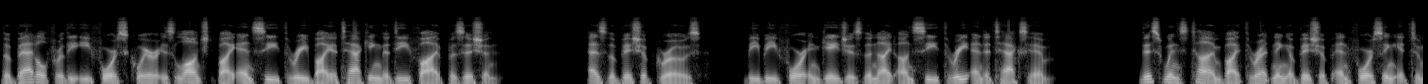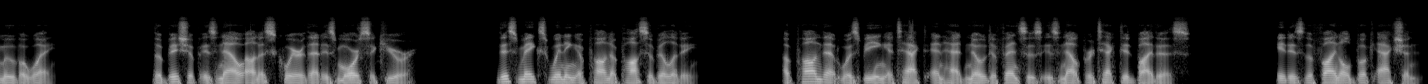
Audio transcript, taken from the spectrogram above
The battle for the e4 square is launched by nc3 by attacking the d5 position. As the bishop grows, bb4 engages the knight on c3 and attacks him. This wins time by threatening a bishop and forcing it to move away. The bishop is now on a square that is more secure. This makes winning a pawn a possibility. A pawn that was being attacked and had no defenses is now protected by this. It is the final book action.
